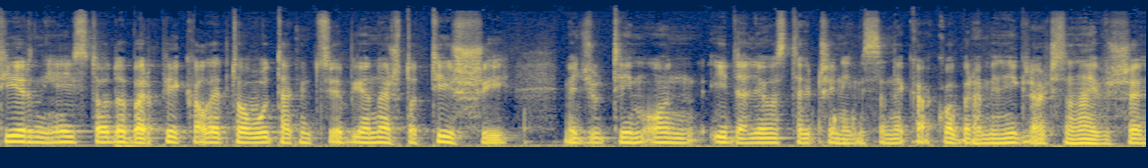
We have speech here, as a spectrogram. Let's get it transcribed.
Tierney je isto dobar pik, ali to u utakmicu je bio nešto tiši, međutim on i dalje ostaje, čini mi se, nekako obramen igrač sa najviše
